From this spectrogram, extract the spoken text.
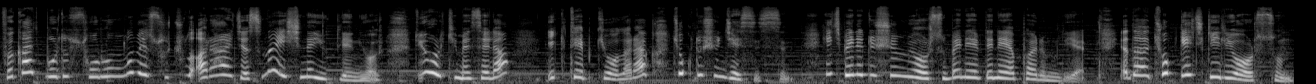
Fakat burada sorumlu ve suçlu ararcasına eşine yükleniyor. Diyor ki mesela ilk tepki olarak çok düşüncesizsin. Hiç beni düşünmüyorsun ben evde ne yaparım diye. Ya da çok geç geliyorsun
